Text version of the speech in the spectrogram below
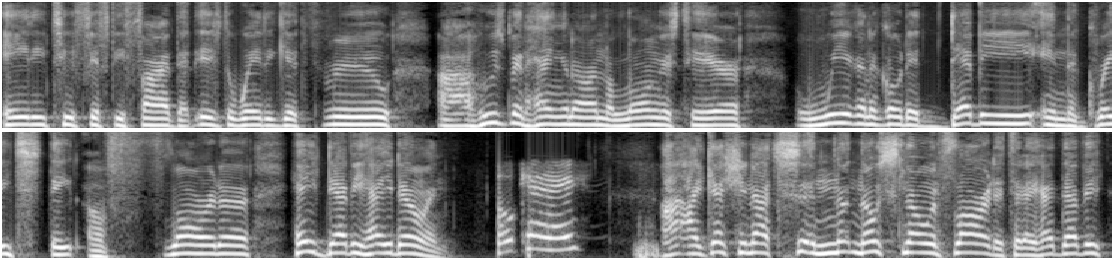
877-725-8255. That is the way to get through. Uh, who's been hanging on the longest here? We're going to go to Debbie in the great state of Florida. Hey, Debbie, how you doing? Okay. I, I guess you're not no, no snow in Florida today, huh, Debbie?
